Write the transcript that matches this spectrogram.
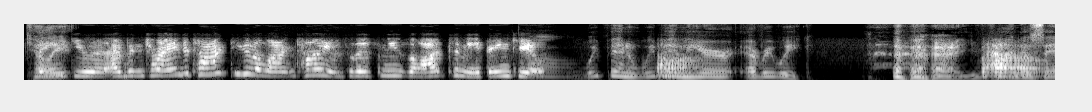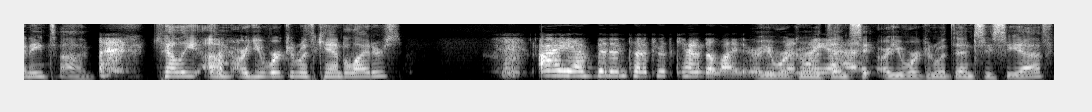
Kelly- Thank you. I've been trying to talk to you a long time, so this means a lot to me. Thank you. We've been we've been Oh. here every week. you can find us anytime. Kelly, um, are you working with Candlelighters? I have been in touch with Candlelighters. Are you working with I, NC, Are you working with NCCF?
